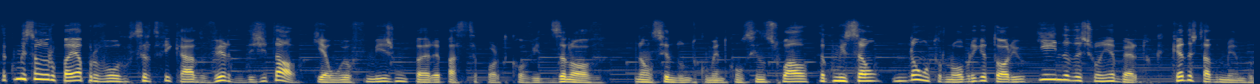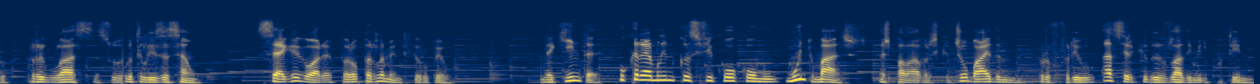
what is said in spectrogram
a Comissão Europeia aprovou o Certificado Verde Digital, que é um eufemismo para passaporte Covid-19. Não sendo um documento consensual, a Comissão não o tornou obrigatório e ainda deixou em aberto que cada Estado-membro regulasse a sua utilização. Segue agora para o Parlamento Europeu. Na quinta, o Kremlin classificou como muito más as palavras que Joe Biden proferiu acerca de Vladimir Putin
